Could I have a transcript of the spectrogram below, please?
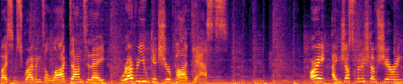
by subscribing to Locked On Today wherever you get your podcasts. All right, I just finished up sharing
